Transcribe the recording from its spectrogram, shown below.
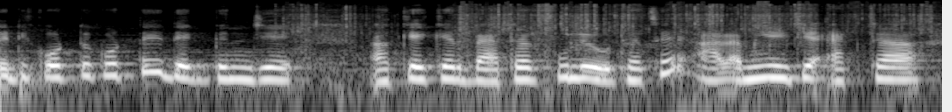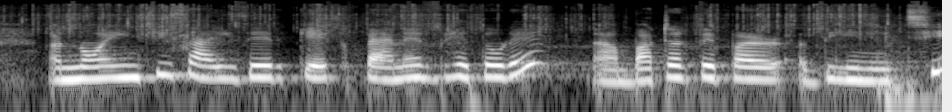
রেডি করতে করতেই দেখবেন যে কেকের ব্যাটার ফুলে উঠেছে। আর আমি এই যে একটা নয় ইঞ্চি সাইজের কেক প্যানের ভেতরে বাটার পেপার দিয়ে নিচ্ছি।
